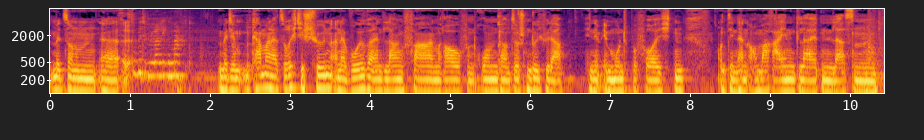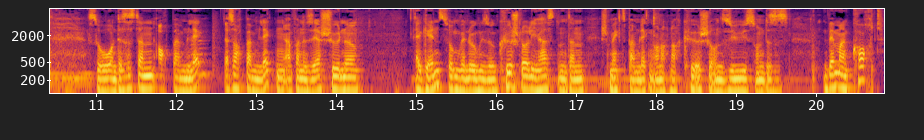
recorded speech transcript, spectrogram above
mit so einem, äh, Was hast du mit dem Lolli gemacht? Mit dem kann man halt so richtig schön an der Vulva entlang fahren, rauf und runter und zwischendurch wieder in dem, im Mund befeuchten und den dann auch mal reingleiten lassen. So, und das ist dann auch beim Lecken, das ist auch beim Lecken einfach eine sehr schöne Ergänzung, wenn du irgendwie so einen Kirschlolli hast und dann schmeckt's beim Lecken auch noch nach Kirsche und süß und das ist, wenn man kocht,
